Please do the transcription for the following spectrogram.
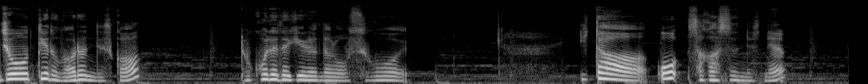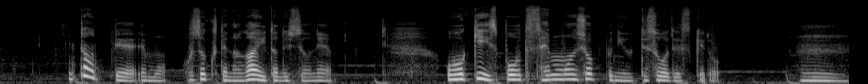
場っていうのがあるんですか？どこでできるんだろう？すごい。板を探すんですね。板ってでも細くて長い板ですよね。大きいスポーツ専門ショップに売ってそうですけど。うん。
